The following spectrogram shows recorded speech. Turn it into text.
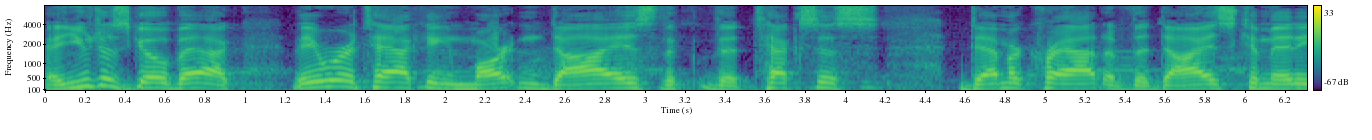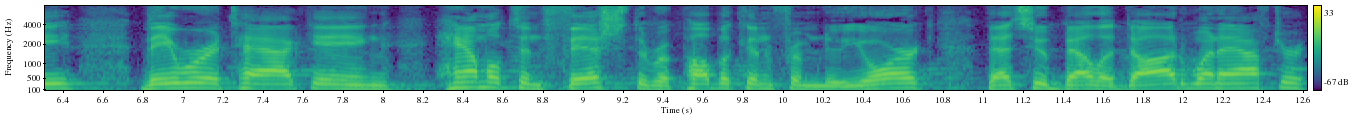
And you just go back, they were attacking Martin Dies, the, the Texas Democrat of the Dies Committee. They were attacking Hamilton Fish, the Republican from New York. That's who Bella Dodd went after.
